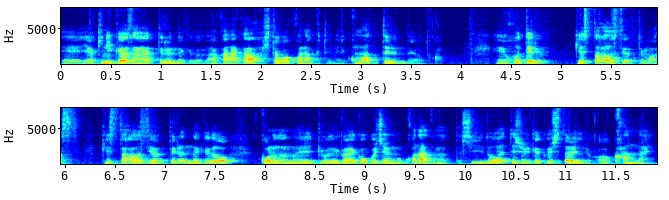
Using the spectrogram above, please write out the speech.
えー、焼肉屋さんやってるんだけどなかなか人が来なくてね困ってるんだよとか、えー、ホテルゲストハウスやってます。ゲストハウスやってるんだけどコロナの影響で外国人も来なくなったしどうやって集客したらいいのか分かんない。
